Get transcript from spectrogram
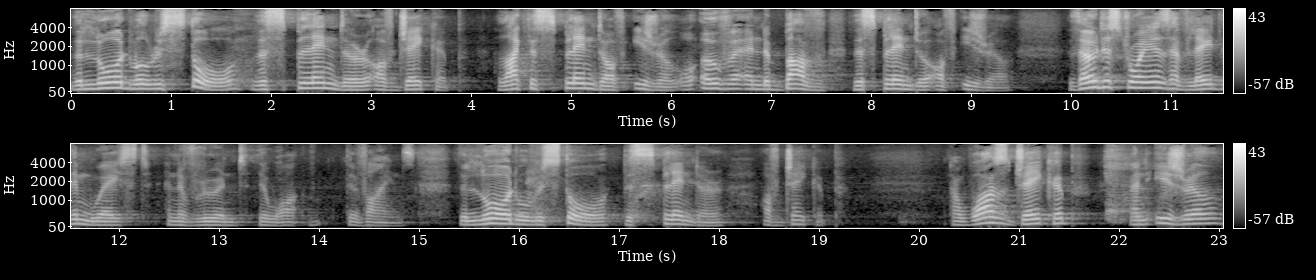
The Lord will restore the splendor of Jacob like the splendor of Israel, or over and above the splendor of Israel. Though destroyers have laid them waste and have ruined their, their vines, the Lord will restore the splendor of Jacob. Now, was Jacob and Israel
